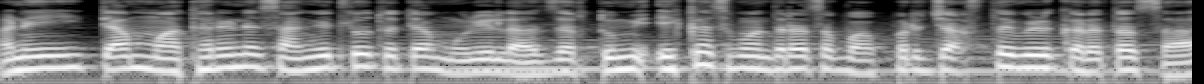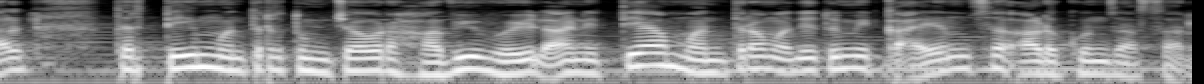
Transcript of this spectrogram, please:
आणि त्या माथारीने सांगितलं होतं त्या मुलीला जर तुम्ही एकाच मंत्राचा वापर जास्त वेळ करत असाल तर ते मंत्र तुमच्यावर हावी होईल आणि त्या मंत्रामध्ये तुम्ही कायमचं अडकून जासाल.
